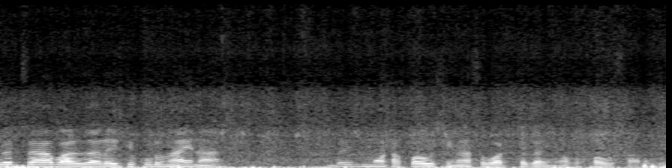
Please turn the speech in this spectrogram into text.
गच आभाळ झालं तिकडून आहे ना. लयच मोठा पाऊस येईन असं वाटतं काय हो पाऊस आला.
